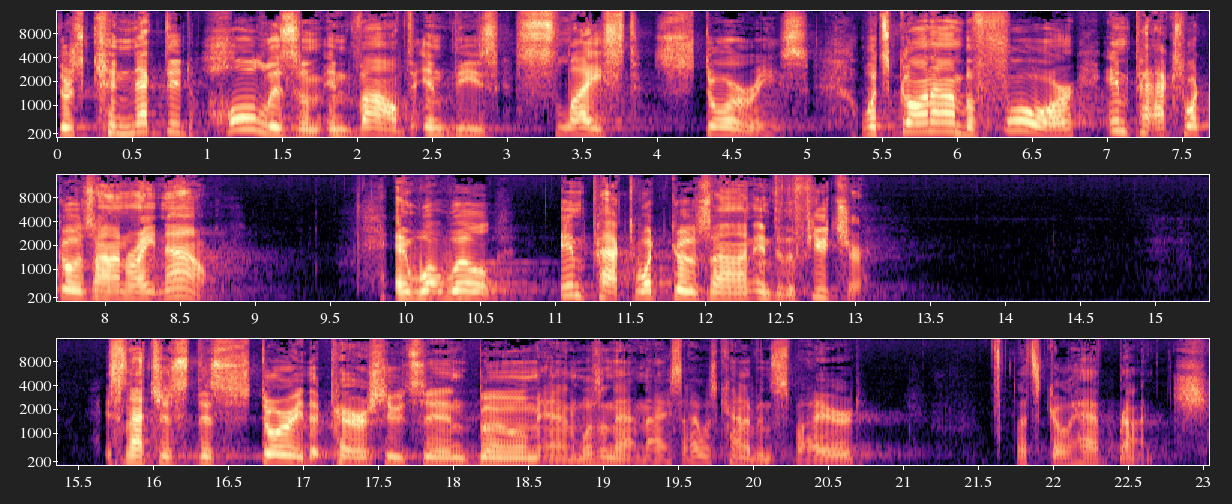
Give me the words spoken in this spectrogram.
There's connected holism involved in these sliced stories. What's gone on before impacts what goes on right now, and what will impact what goes on into the future. It's not just this story that parachutes in, boom, and wasn't that nice? I was kind of inspired. Let's go have brunch.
